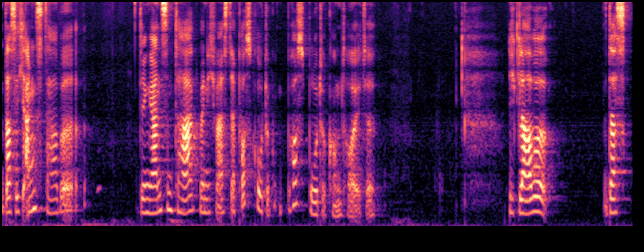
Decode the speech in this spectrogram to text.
dass ich Angst habe den ganzen Tag, wenn ich weiß, der Postbote, Postbote kommt heute. Ich glaube, dass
